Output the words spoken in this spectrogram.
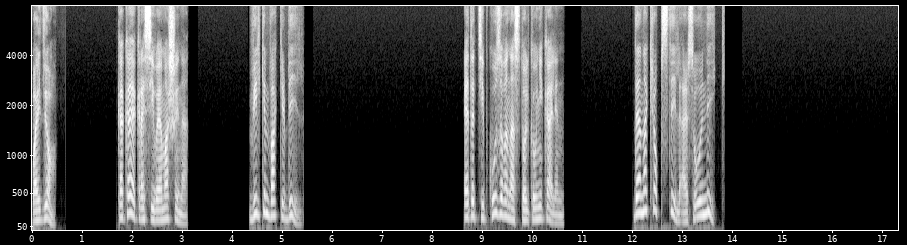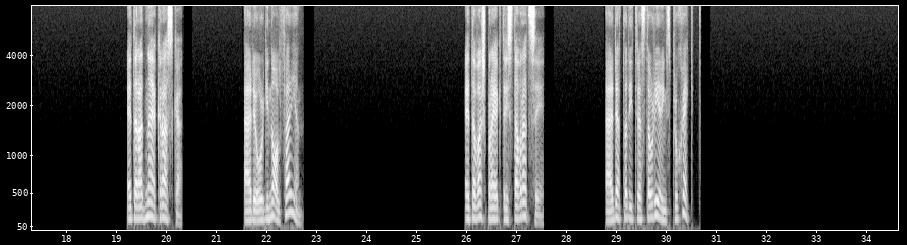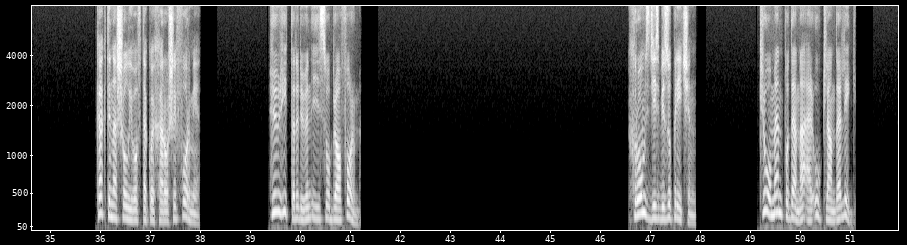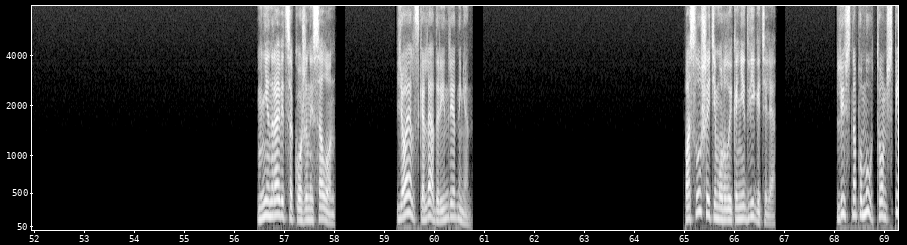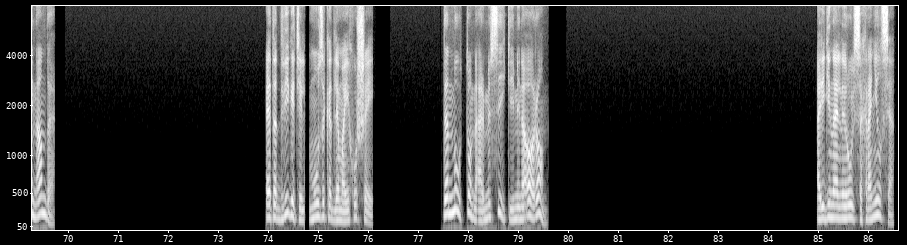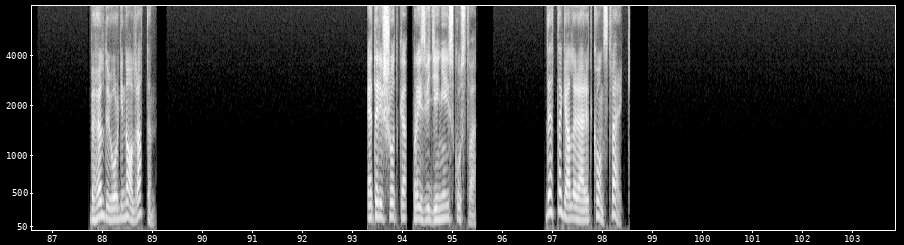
Пойдем. Какая красивая машина. Vilken vacker bil. Этот тип кузова настолько уникален. Denna kroppsstil är så unik. Это родная краска. Är det originalfärgen? Это ваш проект реставрации. Är detta ditt restaureringsprojekt? Как ты нашел его в такой хорошей форме? Hur hittade du en i så bra form? Хром здесь безупречен. Kromen på denna är oklanderlig. Мне нравится кожаный салон. Jag älskar läderinredningen. Послушайте мурлыканье двигателя. Lyssna på motorns spinnande. Этот двигатель – музыка для моих ушей. Den motorn är musik i mina öron. Оригинальный руль сохранился. Behöll du originalratten? Эта решетка – произведение искусства. Detta galler är ett konstverk.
